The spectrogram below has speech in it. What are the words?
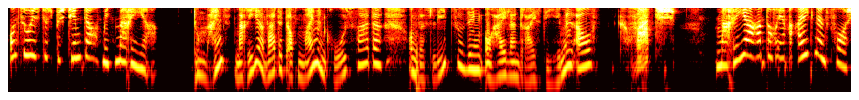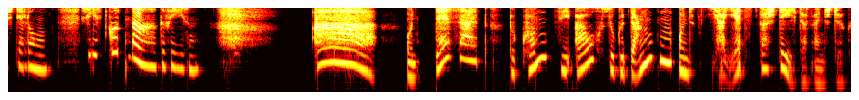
Und so ist es bestimmt auch mit Maria. Du meinst, Maria wartet auf meinen Großvater, um das Lied zu singen, O Heiland, reiß die Himmel auf? Quatsch! Maria hat doch ihre eigenen Vorstellungen. Sie ist Gott nahe gewesen. Ah, und deshalb bekommt sie auch so Gedanken und ja, jetzt verstehe ich das ein Stück.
